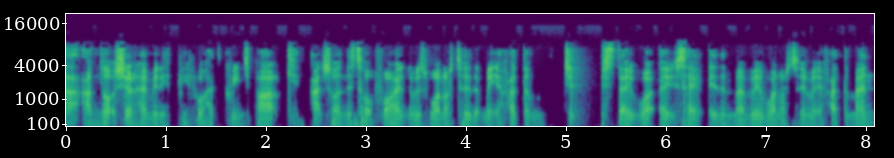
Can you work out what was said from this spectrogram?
I, am not sure how many people had Queens Park actually in the top four. I think there was one or two that might have had them just out outside, and maybe one or two might have had them in.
